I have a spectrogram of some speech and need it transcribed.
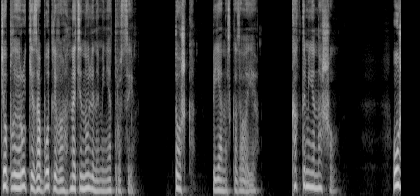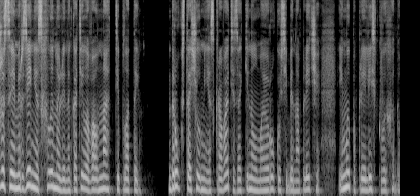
Теплые руки заботливо натянули на меня трусы. «Тошка», — пьяно сказала я, — «как ты меня нашел? Ужасы и омерзение схлынули, накатила волна теплоты. Друг стащил меня с кровати, закинул мою руку себе на плечи, и мы поплелись к выходу.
